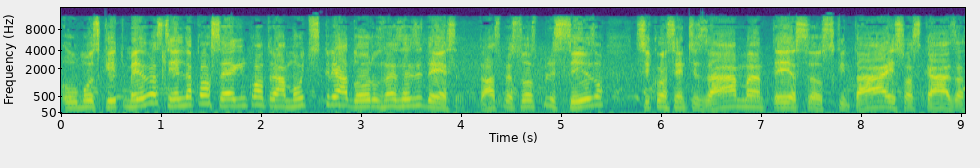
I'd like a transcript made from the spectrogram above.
o mosquito, mesmo assim, ele consegue encontrar muitos criadouros nas residências. Então as pessoas precisam se conscientizar, manter seus quintais, suas casas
